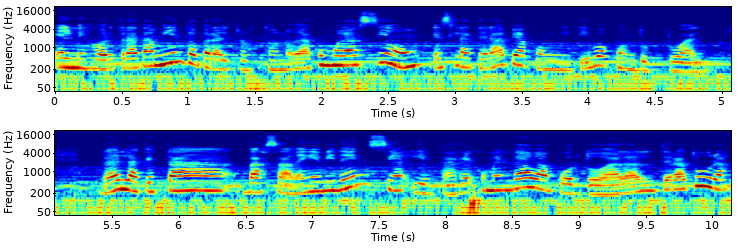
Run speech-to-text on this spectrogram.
El mejor tratamiento para el trastorno de acumulación es la terapia cognitivo-conductual, la que está basada en evidencia y está recomendada por toda la literatura,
